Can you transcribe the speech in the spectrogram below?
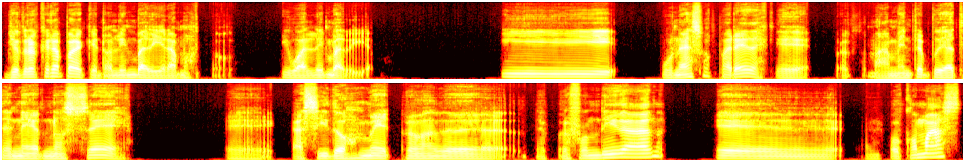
Yo creo que era para que no le invadiéramos todo. Igual le invadíamos. Y una de sus paredes, que aproximadamente podía tener, no sé, eh, casi dos metros de, profundidad, un poco más,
